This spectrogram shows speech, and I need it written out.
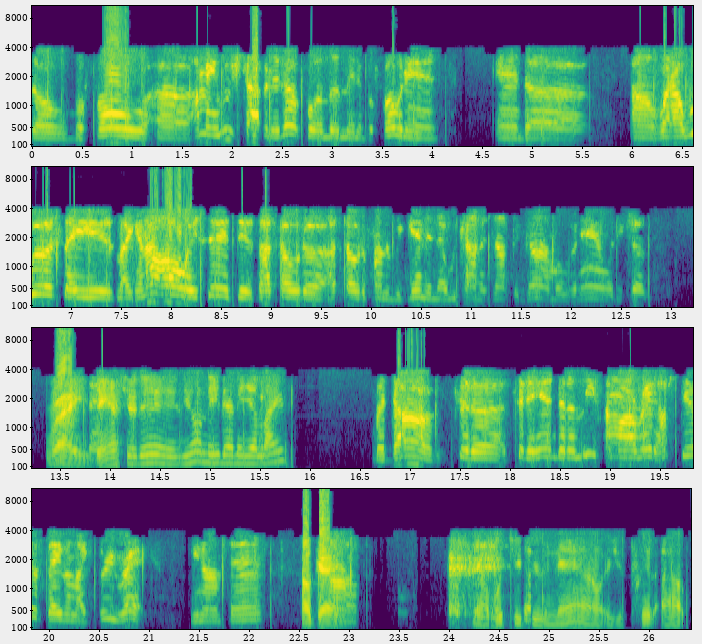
so before, uh, I mean, we was chopping it up for a little minute before then, and uh, um, what I will say is like, and I always said this. I told her, I told her from the beginning that we kind of jumped the gun moving in with each other. Right. Damn sure did. You don't need that in your life. But dog, to the to the end of the lease, I'm already, I'm still saving like three racks. You know what I'm saying? Okay. Um, now, what you do now is you put up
